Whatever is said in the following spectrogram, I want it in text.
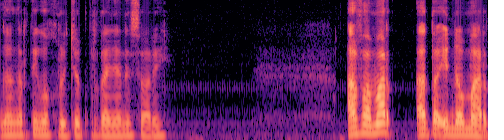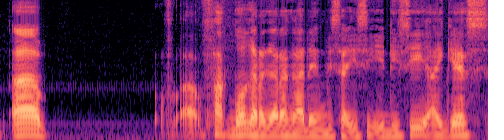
nggak ngerti gue kerucut pertanyaannya sorry. Alfamart atau Indomart? Uh, fuck gue gara-gara nggak ada yang bisa isi edisi I guess.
